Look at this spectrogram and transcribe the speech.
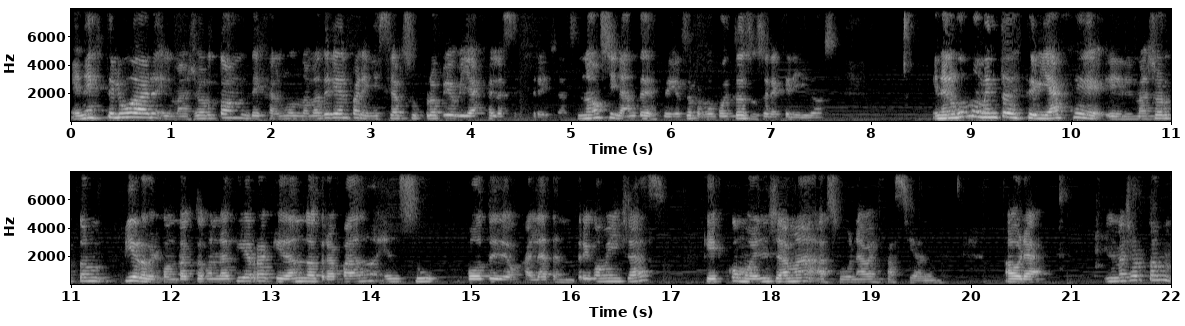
En este lugar, el mayor Tom deja el mundo material para iniciar su propio viaje a las estrellas, no sin antes despedirse, por supuesto, de sus seres queridos. En algún momento de este viaje, el mayor Tom pierde el contacto con la Tierra, quedando atrapado en su bote de hojalata, entre comillas, que es como él llama a su nave espacial. Ahora, el mayor Tom,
